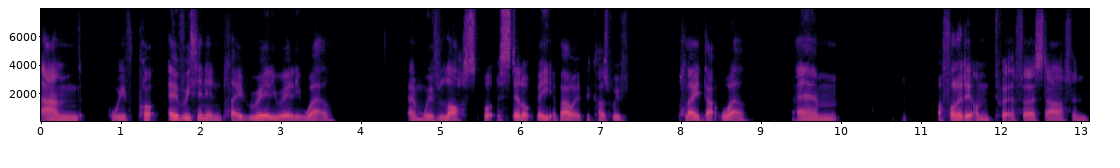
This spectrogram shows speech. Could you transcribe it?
and we've put everything in, played really, really well, and we've lost, but they're still upbeat about it because we've played that well. Um, I followed it on Twitter first half, and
